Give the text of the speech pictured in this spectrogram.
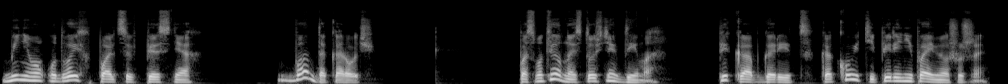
Минимум у двоих пальцев в перстнях. Банда, короче. Посмотрел на источник дыма. Пикап горит. Какой, теперь и не поймешь уже.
